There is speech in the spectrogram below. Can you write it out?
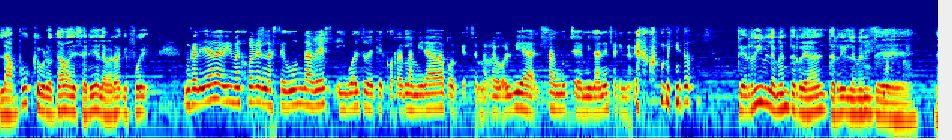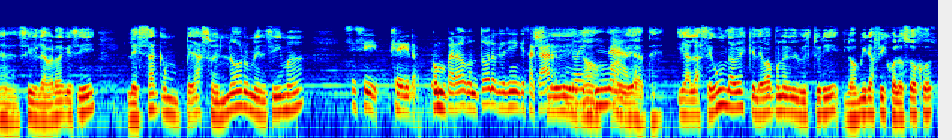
La pus que brotaba de esa herida, la verdad que fue. En realidad la vi mejor en la segunda vez, igual tuve que correr la mirada porque se me revolvía el sándwich de milanesa que me había comido. terriblemente real, terriblemente. eh, sí, la verdad que sí. Le saca un pedazo enorme encima. Sí, sí, pero comparado con todo lo que le tienen que sacar, Sí, no es nada. Y a la segunda vez que le va a poner el bisturí, lo mira fijo a los ojos,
